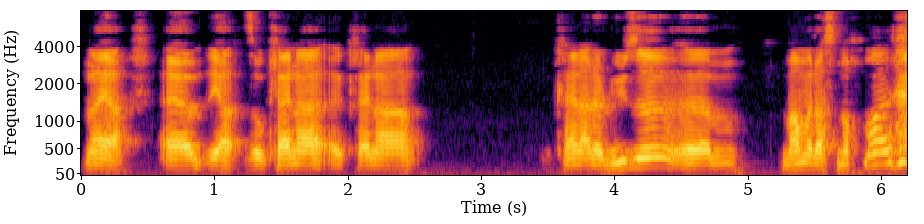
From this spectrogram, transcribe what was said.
Naja, ähm, ja, so kleiner, äh, kleiner, kleine Analyse. Ähm, machen wir das nochmal?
